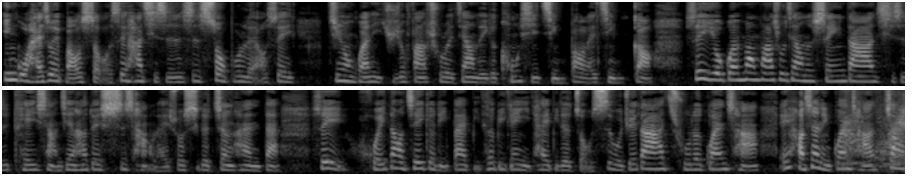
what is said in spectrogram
英国还是会保守，所以它其实是受不了。所以金融管理局就发出了这样的一个空袭警报来警告。所以由官方发出这样的声音，大家其实可以想见，它对市场来说是个震撼弹。所以。回到这个礼拜，比特币跟以太币的走势，我觉得大家除了观察，哎，好像你观察账，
